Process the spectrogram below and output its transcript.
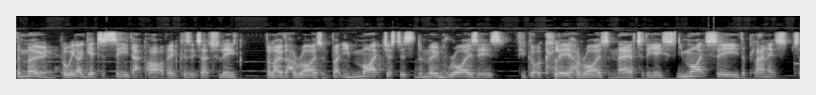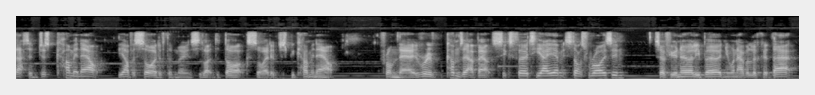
the moon, but we don't get to see that part of it because it's actually below the horizon. But you might, just as the moon rises, if you've got a clear horizon there to the east, you might see the planet Saturn just coming out the other side of the moon, so like the dark side, it would just be coming out from there. It comes out about 6:30 a.m. It starts rising. So if you're an early bird and you want to have a look at that,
